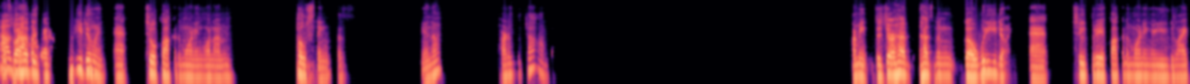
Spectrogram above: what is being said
I'll That's why be like, what are you doing at two o'clock in the morning when I'm posting? Because, you know, part of the job. I mean, does your hub- husband go, what are you doing at two, three o'clock in the morning? Are you like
